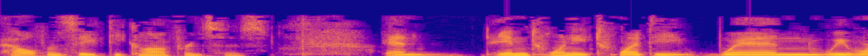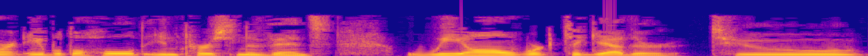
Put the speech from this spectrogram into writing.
health and safety conferences. And in 2020, when we weren't able to hold in-person events, we all worked together to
